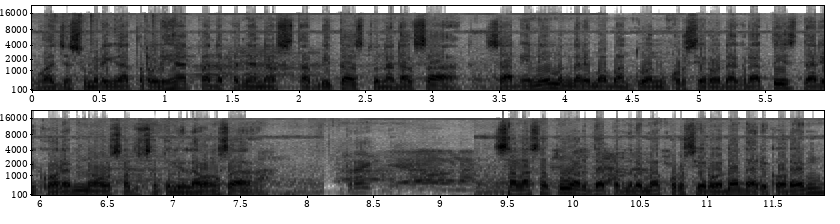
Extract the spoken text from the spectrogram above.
wajah sumringah terlihat pada penyandang stabilitas tunadaksa. Saat ini menerima bantuan kursi roda gratis dari Korem 011 Lilawangsa. Salah satu warga penerima kursi roda dari Korem,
